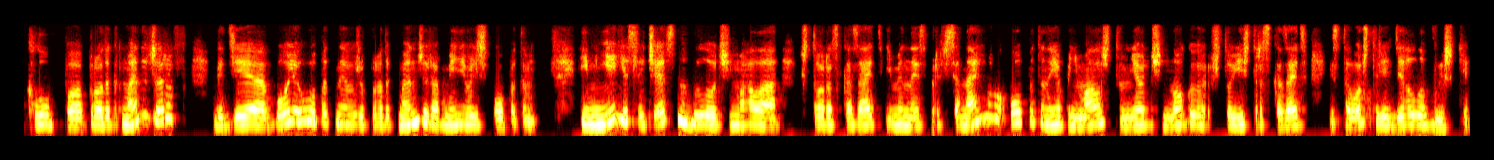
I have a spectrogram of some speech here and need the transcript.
клуб продукт-менеджеров, где более опытные уже продукт-менеджеры обменивались опытом. И мне, если честно, было очень мало что рассказать именно из профессионального опыта, но я понимала, что мне очень много что есть рассказать из того, что я делала в вышке.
